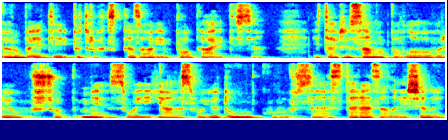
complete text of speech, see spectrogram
робити. І Петро сказав їм, покайтеся. І так же само Павло говорив, щоб ми своє я, свою думку, все старе залишили,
